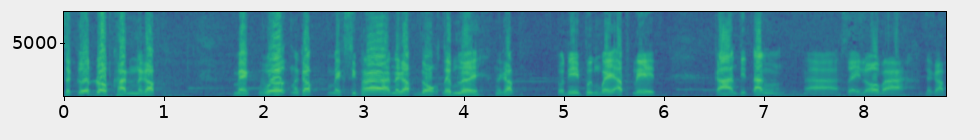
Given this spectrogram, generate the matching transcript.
สเกิร์ตรอบคันนะครับ แม็กเวิร์กนะครับแม็ก15นะครับดอกเต็มเลยนะครับตัวนี้เพิ่งไปอัปเกรดการติดตั้งใส่ล้อมานะครับ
